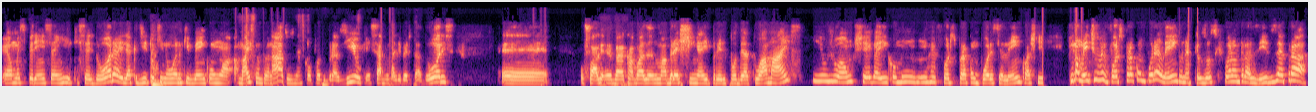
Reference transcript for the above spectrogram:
é uma experiência enriquecedora. Ele acredita que no ano que vem, com mais campeonatos, né, Copa do Brasil, quem sabe uma Libertadores, é, o Fagner vai acabar dando uma brechinha aí para ele poder atuar mais. E o João chega aí como um, um reforço para compor esse elenco. Acho que finalmente um reforço para compor elenco, né? Porque os outros que foram trazidos é para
